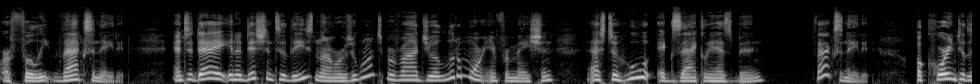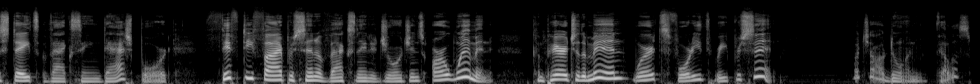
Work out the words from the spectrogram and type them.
are fully vaccinated. And today, in addition to these numbers, we want to provide you a little more information as to who exactly has been vaccinated. According to the state's vaccine dashboard, 55% of vaccinated Georgians are women, compared to the men, where it's 43%. What y'all doing, fellas?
